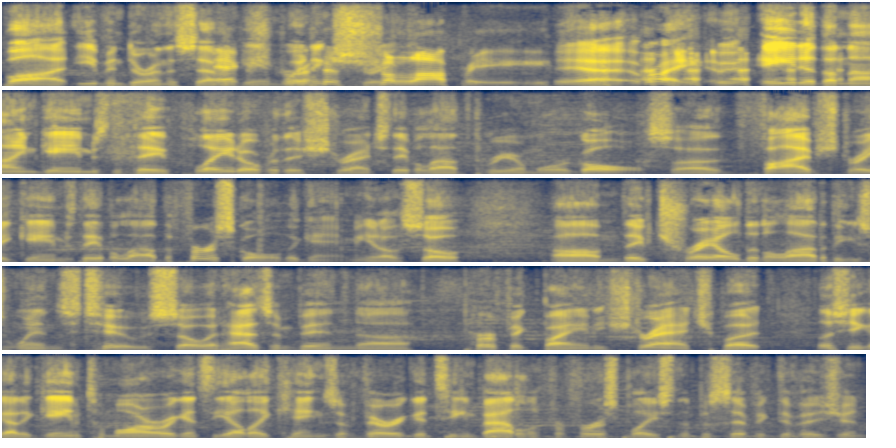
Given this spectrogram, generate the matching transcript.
But even during the seven-game winning streak, sloppy. yeah, right. Eight of the nine games that they've played over this stretch, they've allowed three or more goals. Uh, five straight games, they've allowed the first goal of the game. You know, so um, they've trailed in a lot of these wins too. So it hasn't been uh, perfect by any stretch. But listen, you got a game tomorrow against the LA Kings, a very good team battling for first place in the Pacific Division.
